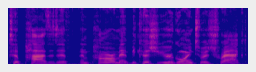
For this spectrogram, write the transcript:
to positive empowerment because you're going to attract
